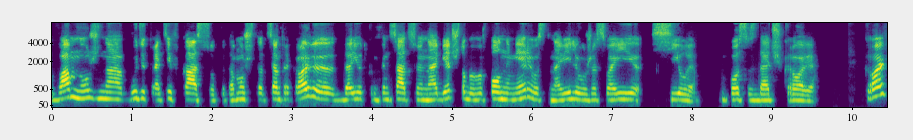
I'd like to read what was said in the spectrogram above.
вам нужно будет пройти в кассу, потому что центры крови дают компенсацию на обед, чтобы вы в полной мере восстановили уже свои силы после сдачи крови. Кровь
